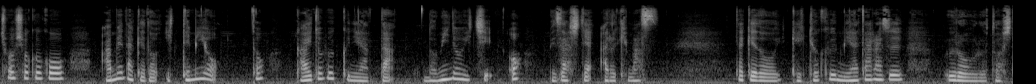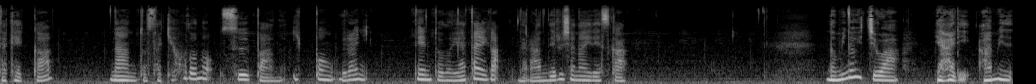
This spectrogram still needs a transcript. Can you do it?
朝食後雨だけど行ってみようとガイドブックにあった飲みの市を目指して歩きます。だけど結局見当たらずうろうろとした結果なんと先ほどのスーパーの一本裏にテントの屋台が並んでるじゃないですか。飲みの市はやはり雨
